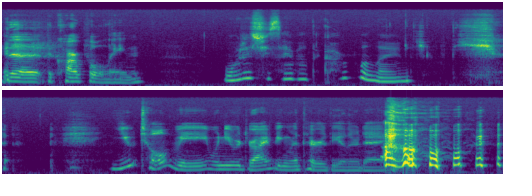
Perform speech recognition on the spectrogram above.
The the carpool lane. What did she say about the carpool lane? You told me when you were driving with her the other day.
